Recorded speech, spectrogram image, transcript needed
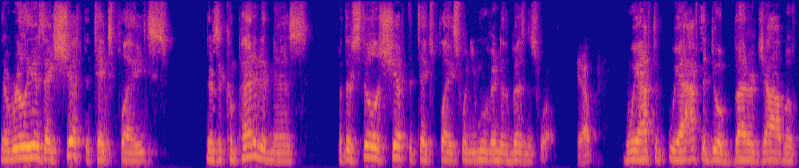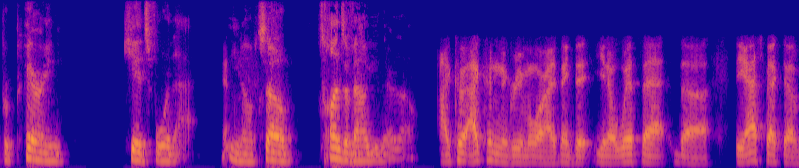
there really is a shift that takes place there's a competitiveness, but there's still a shift that takes place when you move into the business world. Yep. We have to we have to do a better job of preparing kids for that. Yep. You know, so tons of value there though. I could I couldn't agree more. I think that you know with that the the aspect of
